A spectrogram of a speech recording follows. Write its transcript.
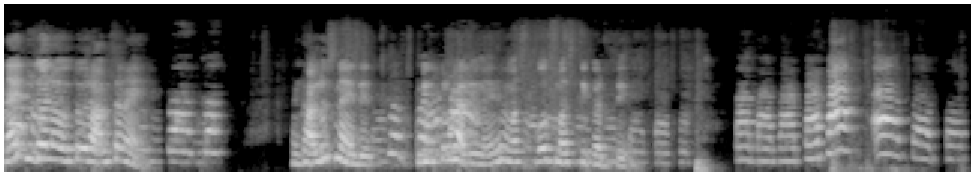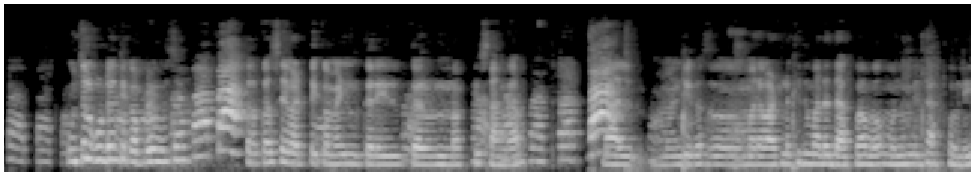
नाही तुझा नाही तो रामचा नाही. घालूच नाही देत. बिलकुल घालू नाही. मस्त बहुत मस्ती करते. उचल कुठे ते कपडे उचल. तर कसे वाटते कमेंट करेल करून नक्की सांगा. माल- म्हणजे कसं मला वाटलं की तुम्हाला दाखवावं म्हणून मी दाखवली.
